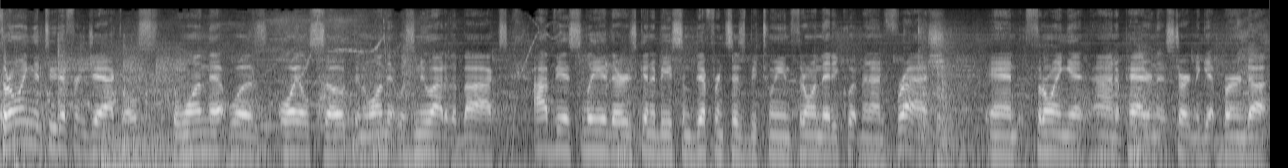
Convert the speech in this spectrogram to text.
Throwing the two different jackals, the one that was oil soaked and one that was new out of the box, obviously there's going to be some differences between throwing that equipment on fresh and throwing it on a pattern that's starting to get burned up.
